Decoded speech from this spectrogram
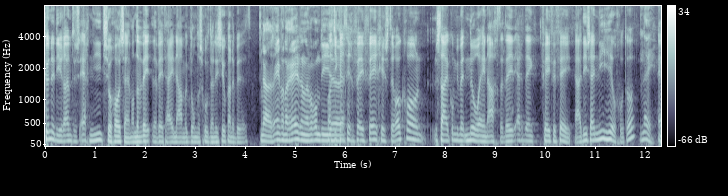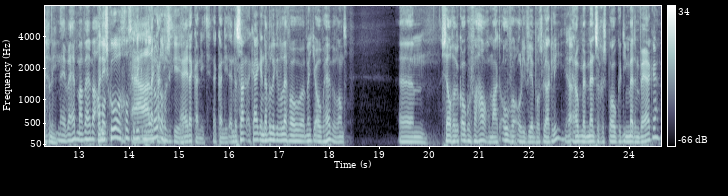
kunnen die ruimtes echt niet zo groot zijn. Want dan weet, dan weet hij namelijk donders goed, dan is hij ook aan de beurt. Ja, dat is een van de redenen waarom die... Want die eh, krijgt tegen VVV gisteren ook gewoon, sta kom je met 0-1 achter. Dat je echt denkt, VVV, ja, die zijn niet heel goed hoor. Nee, Echt niet. Nee, we hebben, maar we hebben Maar die scoren godverdikke Ja, dan ook nog eens een keer. Nee, dat kan niet. Dat kan niet. En, dat zag, kijk, en daar wil ik het wel even over, met je over hebben. Want ehm, zelf heb ik ook een verhaal gemaakt over Olivier Bosgagli. Ja. En ook met mensen gesproken die met hem werken.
